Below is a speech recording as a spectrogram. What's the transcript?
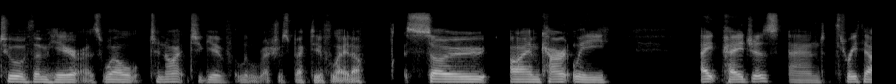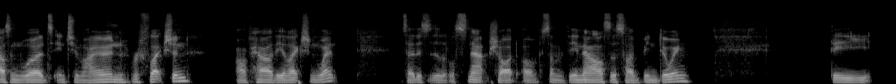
two of them here as well tonight to give a little retrospective later. So I'm currently eight pages and 3000 words into my own reflection of how the election went. So this is a little snapshot of some of the analysis I've been doing. The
